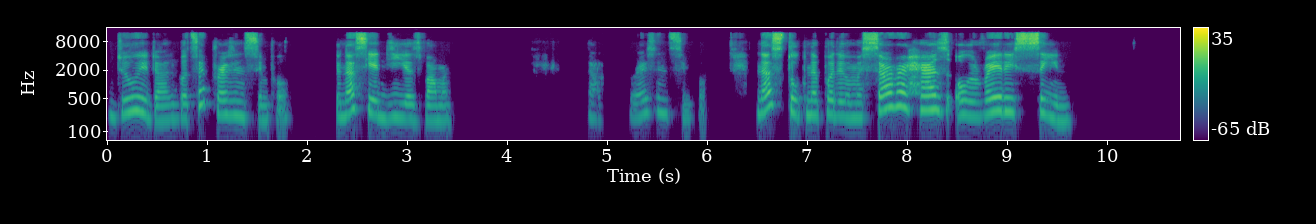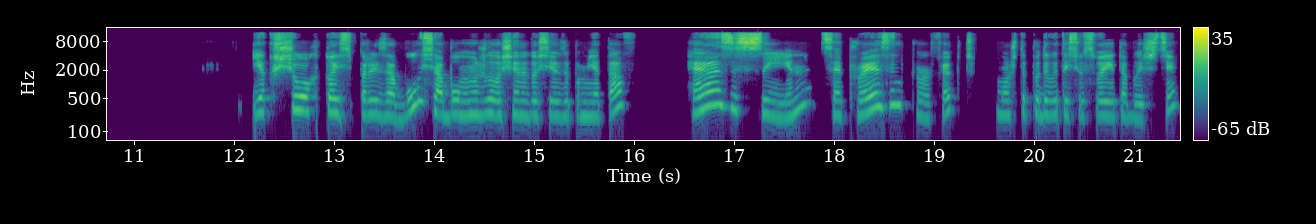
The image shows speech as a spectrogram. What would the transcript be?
Do і does, бо це present simple. У нас є дія з вами. Так, present simple. Наступне подивимось. Sarah has already seen. Якщо хтось призабувся, або, можливо, ще не досі запам'ятав, has seen – це present perfect. Можете подивитись у своїй табличці.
